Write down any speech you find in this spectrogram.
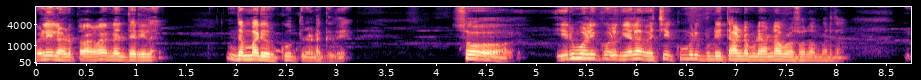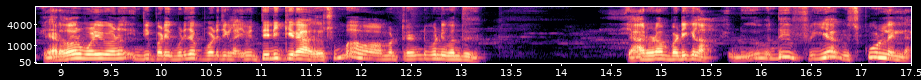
வெளியில் அனுப்புகிறாங்களா என்னன்னு தெரியல. இந்த மாதிரி ஒரு கூத்து நடக்குது. ஸோ இருமொழி கொள்கையெல்லாம் வச்சு கும்மிடி பூண்டி தாண்ட முடியும் அண்ணாமலை சொன்ன மாதிரி தான் வேறு ஏதோ ஒரு மொழி வேணும் ஹிந்தி படிக்க முடிஞ்சால் படிச்சுக்கலாம். இவன் திணிக்கிறா அது சும்மா அவன் ட்ரெண்ட் பண்ணி வந்தது. யார் வேணாலும் படிக்கலாம். இவனுக்கு வந்து ஃப்ரீயாக ஸ்கூலில் இல்லை.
